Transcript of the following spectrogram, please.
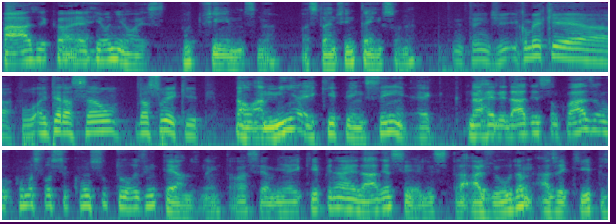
básica é reuniões no Teams, né? Bastante intenso, né? Entendi. E como é que é a, a interação da sua equipe? Então, a minha equipe em si é na realidade, eles são quase como se fossem consultores internos, né? Então, assim, a minha equipe, na realidade, é assim, eles ajudam as equipes,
